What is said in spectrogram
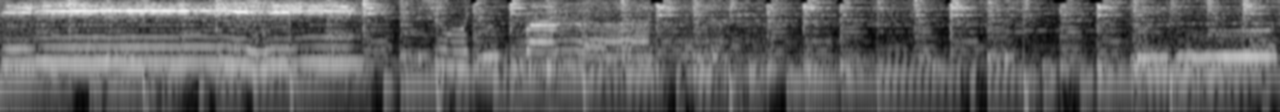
rezeki Sumujud paksa Mundur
